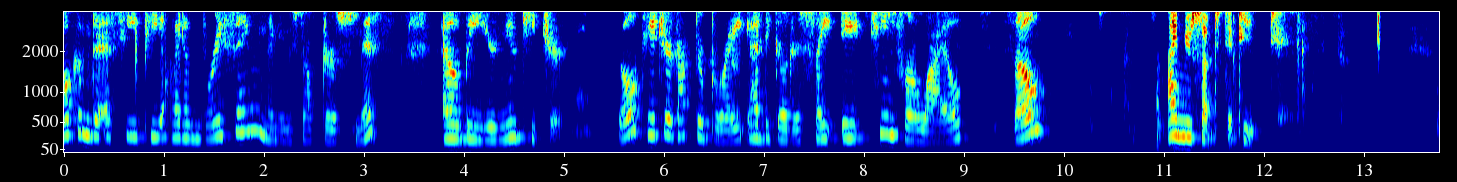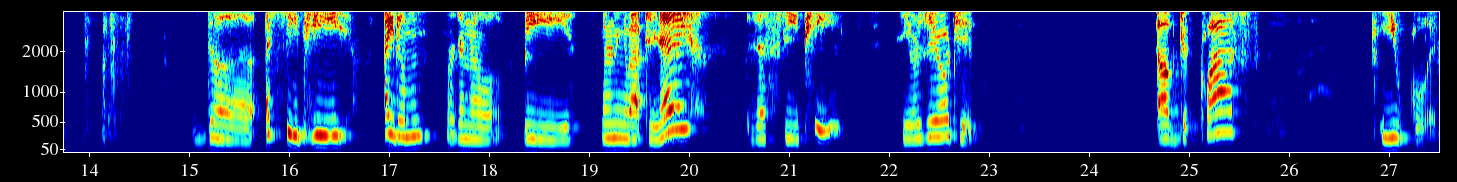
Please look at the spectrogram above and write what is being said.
Welcome to SCP Item Briefing. My name is Dr. Smith. I will be your new teacher. Your old teacher, Dr. Bright, had to go to Site 18 for a while, so I'm your substitute. The SCP item we're going to be learning about today is SCP 002. Object Class Euclid.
